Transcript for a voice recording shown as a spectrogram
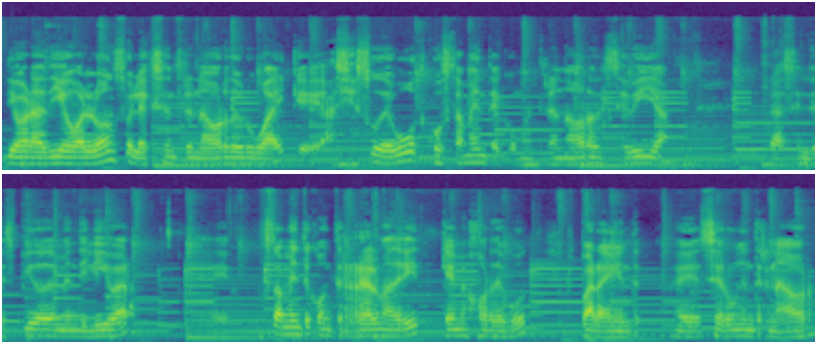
de ahora Diego Alonso, el ex entrenador de Uruguay, que hacía su debut justamente como entrenador del Sevilla, tras el despido de Mendilibar, eh, justamente contra el Real Madrid, qué mejor debut para eh, ser un entrenador.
